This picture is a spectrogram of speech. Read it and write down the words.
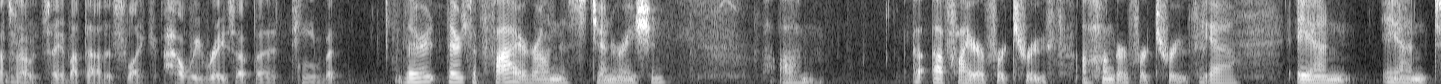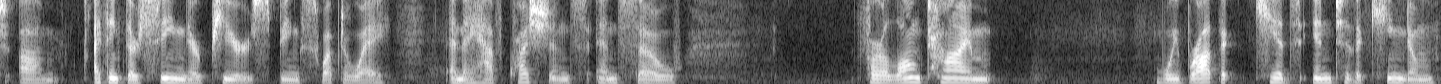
that's what I would say about that is like how we raise up a team. But there, there's a fire on this generation, um, a, a, fire for truth, a hunger for truth. Yeah, and and um, I think they're seeing their peers being swept away, and they have questions, and so for a long time we brought the kids into the kingdom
